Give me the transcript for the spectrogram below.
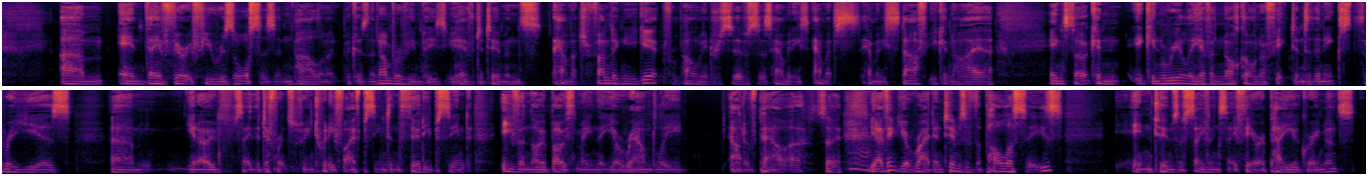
Um, and they have very few resources in Parliament because the number of MPs you have determines how much funding you get from parliamentary services, how many how much how many staff you can hire, and so it can it can really have a knock on effect into the next three years. Um, you know, say the difference between twenty five percent and thirty percent, even though both mean that you're roundly out of power. So yeah, I think you're right in terms of the policies, in terms of saving, say, fairer pay agreements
